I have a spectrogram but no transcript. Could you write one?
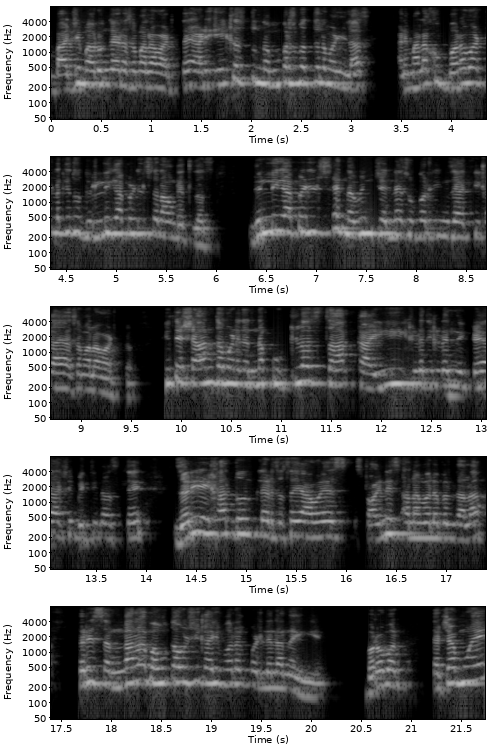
बाजी मारून जाईल असं मला वाटतंय. आणि एकच तू नंबर्सबद्दल म्हणलास आणि मला खूप बरं वाटलं की तू दिल्ली कॅपिटल्सचं नाव घेतलंस. दिल्ली कॅपिटल्स हे नवीन चेन्नई सुपर किंग्स आहेत की काय असं मला वाटतं. की ते शांतपणे त्यांना कुठलंच चाक काही इकडे तिकडे निघेल अशी भीती नसते. जरी एखाद दोन प्लेअर जसं यावेळेस स्टॉयनिस अनअवेलेबल झाला तरी संघाला बहुतांशी काही फरक पडलेला नाहीये. बरोबर? त्याच्यामुळे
